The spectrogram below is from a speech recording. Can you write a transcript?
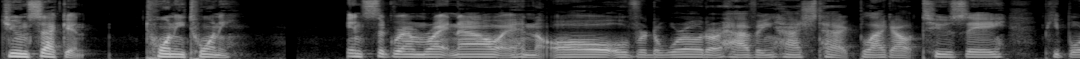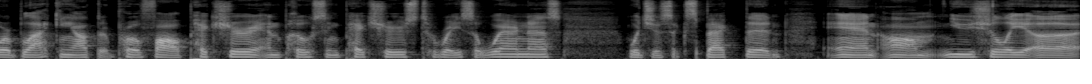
June 2nd, 2020. Instagram right now and all over the world are having hashtag Blackout Tuesday. People are blacking out their profile picture and posting pictures to raise awareness, which is expected. And um, usually, uh,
